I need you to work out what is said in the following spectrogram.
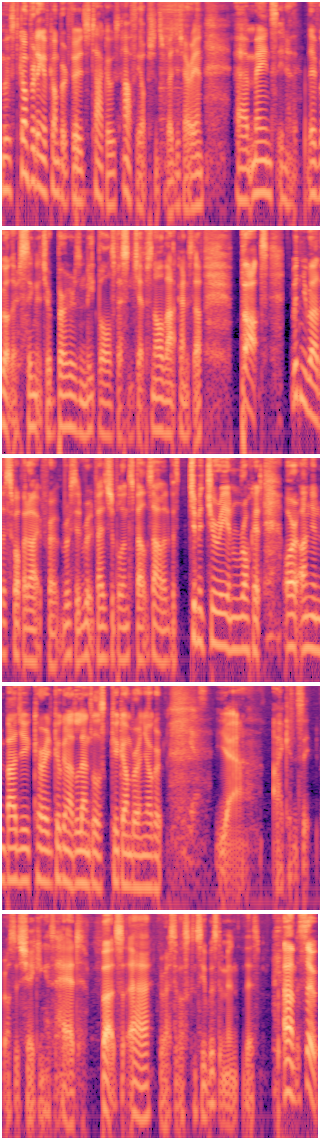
Most comforting of comfort foods, tacos, half the options for vegetarian. Uh, mains, you know, they've got their signature burgers and meatballs, fish and chips, and all that kind of stuff. But wouldn't you rather swap it out for a roasted root vegetable and spelt salad with chimichurri and rocket, or onion bhaji, curried coconut lentils, cucumber and yogurt? Yes. Yeah, I can see Russ is shaking his head, but uh, the rest of us can see wisdom in this. Um, so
